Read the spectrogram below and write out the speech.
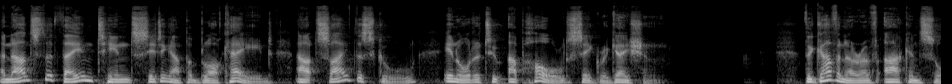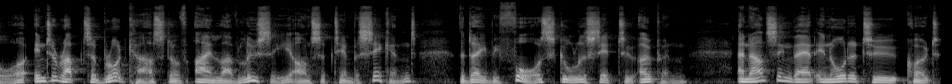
announced that they intend setting up a blockade outside the school in order to uphold segregation. The governor of Arkansas interrupts a broadcast of I Love Lucy on September 2nd, the day before school is set to open, announcing that in order to, quote,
